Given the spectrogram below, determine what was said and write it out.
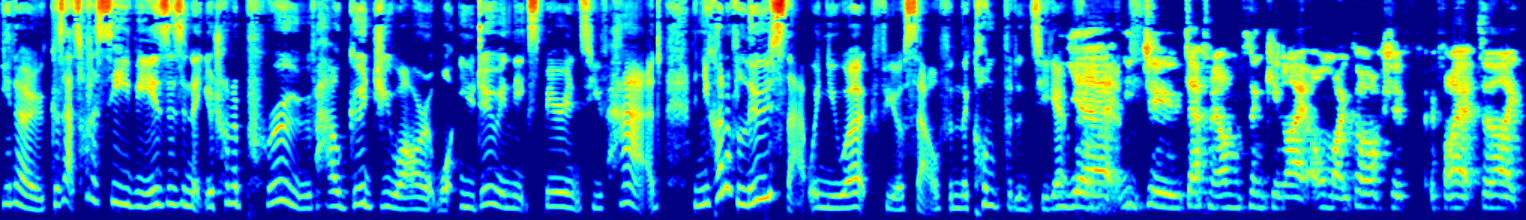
you know, because that's what a CV is, isn't it? You're trying to prove how good you are at what you do in the experience you've had. And you kind of lose that when you work for yourself and the confidence you get. Yeah, you do. Definitely. I'm thinking like, oh my gosh, if, if I had to like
